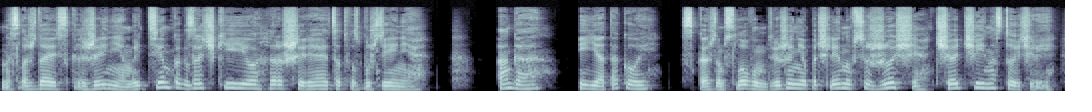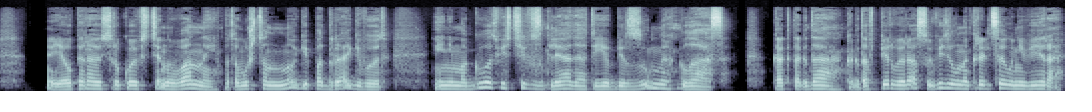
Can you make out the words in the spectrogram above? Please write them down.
наслаждаясь скольжением и тем, как зрачки ее расширяются от возбуждения. «Ага, и я такой», с каждым словом движение по члену все жестче, четче и настойчивее. Я упираюсь рукой в стену ванной, потому что ноги подрагивают, и не могу отвести взгляда от ее безумных глаз. Как тогда, когда в первый раз увидел на крыльце универа.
